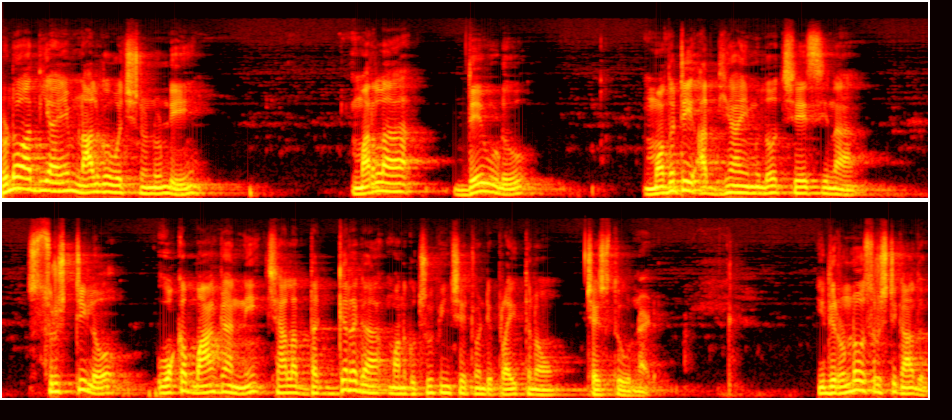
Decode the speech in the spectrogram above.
రెండో అధ్యాయం నాలుగో వచనం నుండి మరలా దేవుడు మొదటి అధ్యాయములో చేసిన సృష్టిలో ఒక భాగాన్ని చాలా దగ్గరగా మనకు చూపించేటువంటి ప్రయత్నం చేస్తూ ఉన్నాడు. ఇది రెండవ సృష్టి కాదు.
